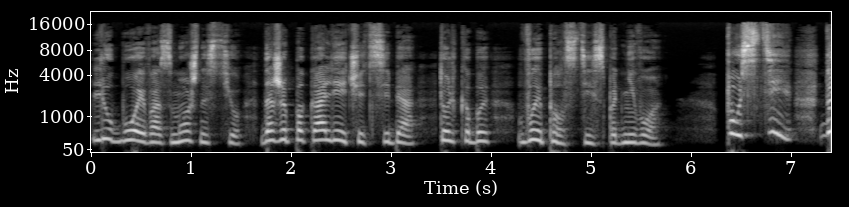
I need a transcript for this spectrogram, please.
любой возможностью, даже покалечить себя, только бы выползти из-под него. «Пусти! Да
